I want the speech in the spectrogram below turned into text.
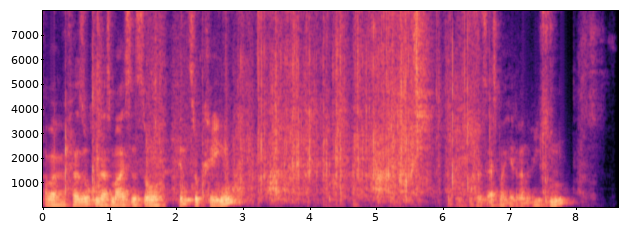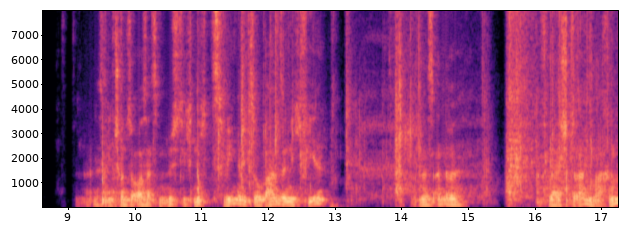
aber wir versuchen das meistens so hinzukriegen. Ich muss erstmal hier dran riechen. Das sieht schon so aus, als müsste ich nicht zwingend so wahnsinnig viel an das andere Fleisch dran machen.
